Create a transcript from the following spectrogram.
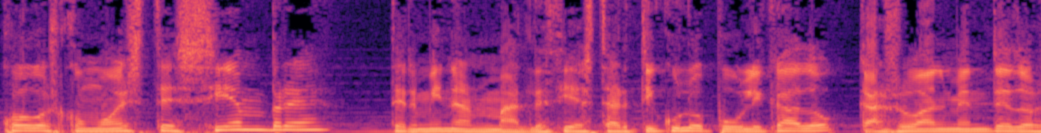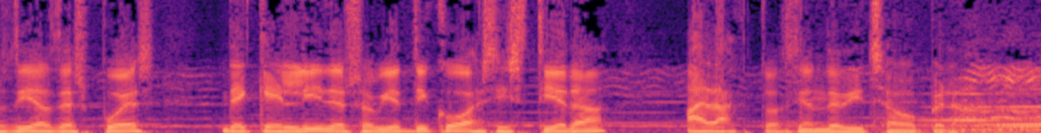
Juegos como este siempre terminan mal, decía este artículo publicado casualmente dos días después de que el líder soviético asistiera a la actuación de dicha ópera.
